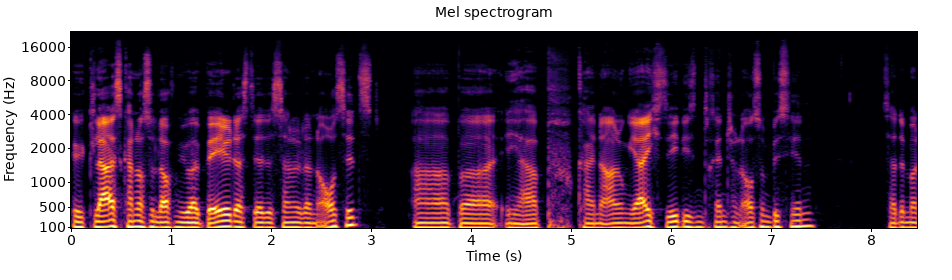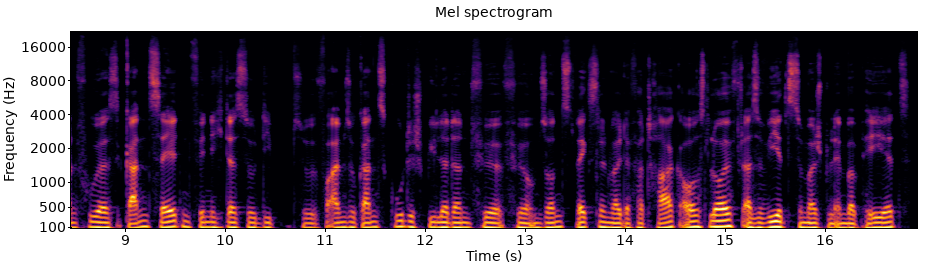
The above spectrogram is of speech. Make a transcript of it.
äh, klar, es kann auch so laufen wie bei Bale, dass der das dann aussitzt. Aber ja, pff, keine Ahnung. Ja, ich sehe diesen Trend schon auch so ein bisschen. Das hatte man früher ganz selten, finde ich, dass so die, so, vor allem so ganz gute Spieler dann für, für umsonst wechseln, weil der Vertrag ausläuft. Also wie jetzt zum Beispiel Mbappé jetzt.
